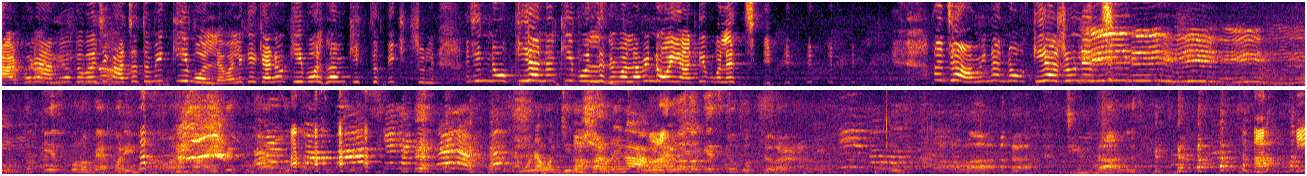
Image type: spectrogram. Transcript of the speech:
তারপরে আমি ইয়ে ওকে বলছি আচ্ছা তুমি কি বললে? বলে কি কেন কি বললাম কি তুমি কি শুনলে? আচ্ছা নোকিয়া না কি বললে? তুমি বলে আমি নইয়াটি বলেছি। আচ্ছা আমি না নোকিয়া শুনেছি। তো কেস কোনো ব্যাপারই না আমার মায়ের কেস তো এমন এমন জিনিস শোনে না আমি মতো কেস কেউ করতে পারে না। বাবা জিন্দাল। কি?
